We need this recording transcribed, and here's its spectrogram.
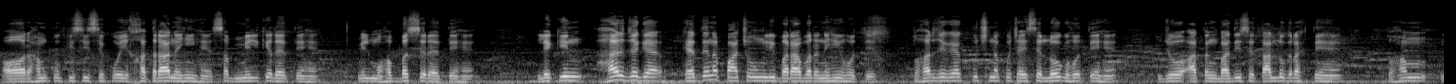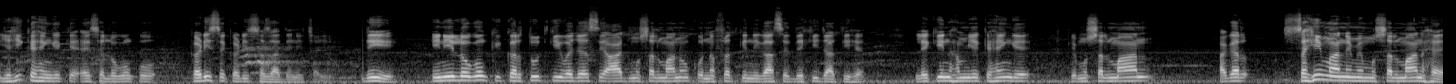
اور ہم کو کسی سے کوئی خطرہ نہیں ہے، سب مل کے رہتے ہیں، مل محبت سے رہتے ہیں۔ لیکن ہر جگہ کہتے ہیں نا، پانچوں انگلی برابر نہیں ہوتے۔ تو ہر جگہ کچھ نہ کچھ ایسے لوگ ہوتے ہیں جو آتنگ بادی سے تعلق رکھتے ہیں۔ تو ہم یہی کہیں گے کہ ایسے لوگوں کو کڑی سے کڑی سزا دینی چاہیے۔ جی انہی لوگوں کی کرتوت کی وجہ سے آج مسلمانوں کو نفرت کی نگاہ سے دیکھی جاتی ہے۔ लेकिन हम ये कहेंगे कि मुसलमान अगर सही माने में मुसलमान है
